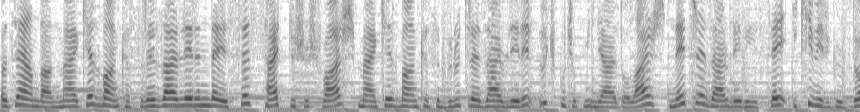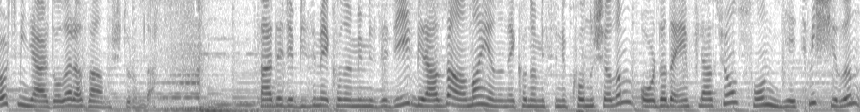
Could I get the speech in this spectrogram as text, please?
Öte yandan Merkez Bankası rezervlerinde ise sert düşüş düşüş var. Merkez Bankası brüt rezervleri 3,5 milyar dolar, net rezervleri ise 2,4 milyar dolar azalmış durumda. Sadece bizim ekonomimizi değil biraz da Almanya'nın ekonomisini konuşalım. Orada da enflasyon son 70 yılın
